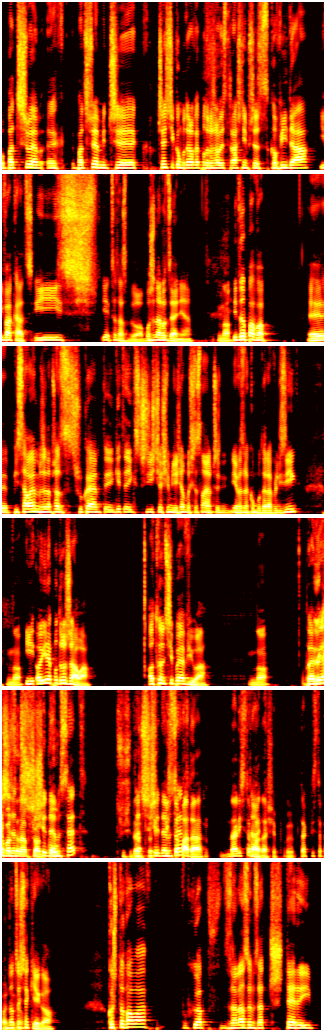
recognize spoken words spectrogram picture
Bo patrzyłem, e, patrzyłem, czy części komputerowe podrożały strasznie przez COVID-a i wakacje. I co teraz było? Boże Narodzenie. No. I do Pawła e, pisałem, że na przykład szukałem tej GTX 3080, bo się zastanawiam, czy nie wezmę komputera w leasing. No, I o ile podrożała? Odkąd się pojawiła? no. Pojawiła Jaka się za cena na początku? 3700? 3700. 3700? Listopada. Na listopada Tak. się, tak w listopadzie, No coś takiego. Kosztowała, chyba znalazłem za 4, i-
